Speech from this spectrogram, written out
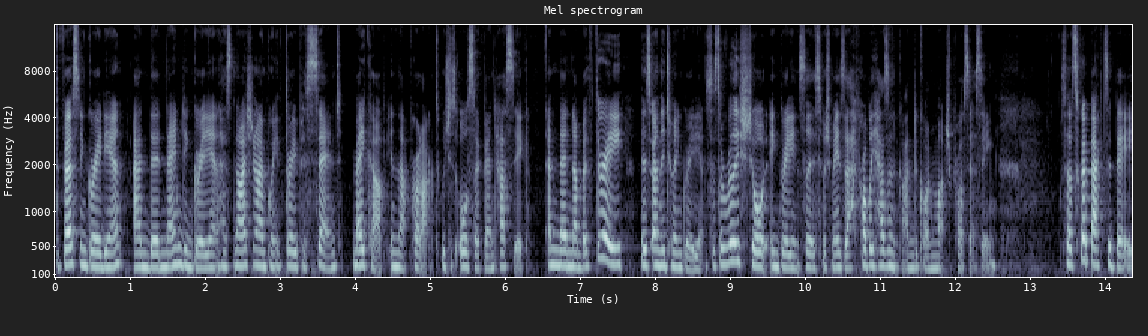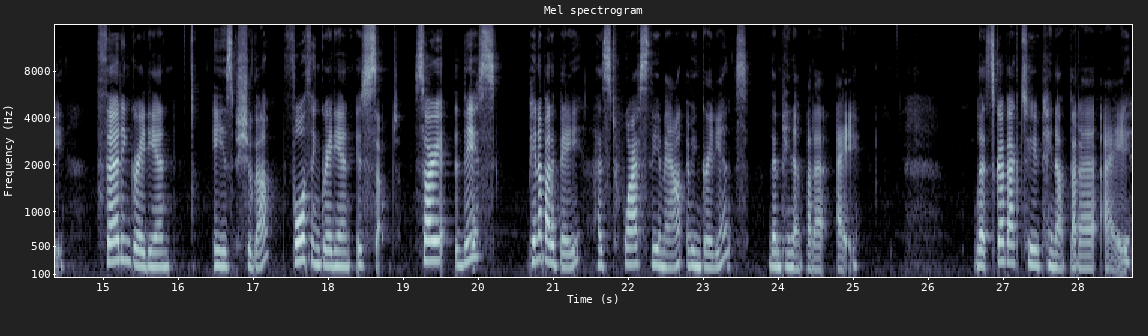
the first ingredient and the named ingredient has 99.3% makeup in that product, which is also fantastic. And then number three, there's only two ingredients. So it's a really short ingredients list, which means that probably hasn't undergone much processing. So let's go back to B. Third ingredient is sugar. Fourth ingredient is salt. So this peanut butter B has twice the amount of ingredients than peanut butter A. Let's go back to peanut butter A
